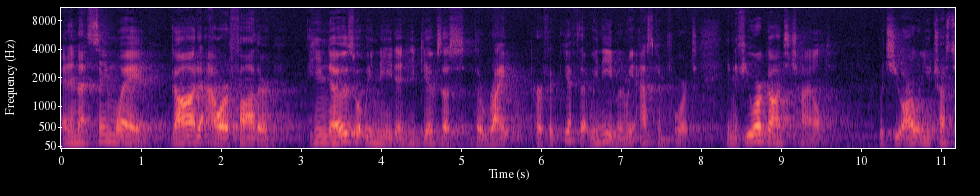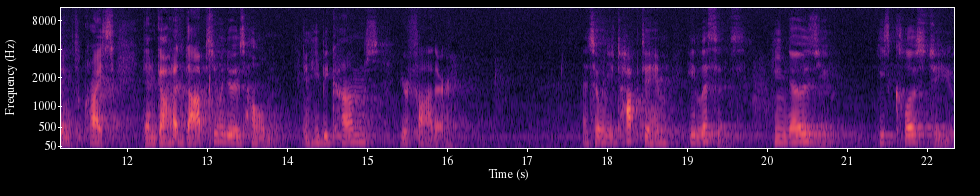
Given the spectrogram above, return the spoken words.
And in that same way, God, our Father, he knows what we need and He gives us the right, perfect gift that we need when we ask Him for it. And if you are God's child, which you are when you trust in Christ, then God adopts you into His home and He becomes your Father. And so when you talk to Him, He listens, He knows you, He's close to you,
